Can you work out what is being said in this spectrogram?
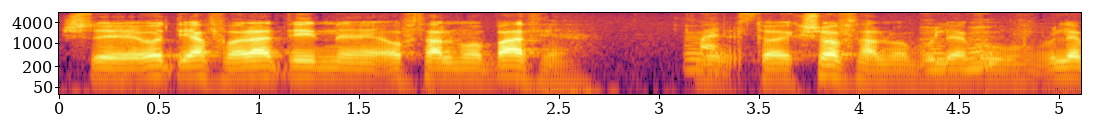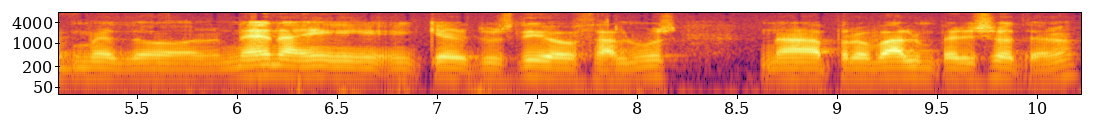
σε ό,τι αφορά την ε, οφθαλμοπάθεια. Το εξόφθαλμο που, βλέπουμε, βλέπουμε τον ένα ή και τους δύο οφθαλμούς να προβάλλουν περισσότερο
